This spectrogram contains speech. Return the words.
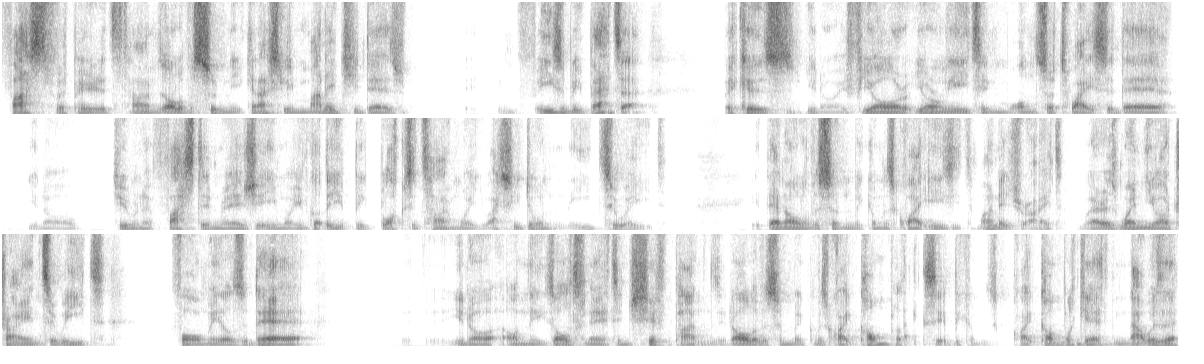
fasts for periods of times, all of a sudden you can actually manage your days feasibly better because you know if you're you're only eating once or twice a day during a fasting regime or you've got these big blocks of time where you actually don't need to eat, it then all of a sudden becomes quite easy to manage, right? Whereas when you're trying to eat four meals a day, you know, on these alternating shift patterns, it all of a sudden becomes quite complex. It becomes quite complicated. And that was a,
